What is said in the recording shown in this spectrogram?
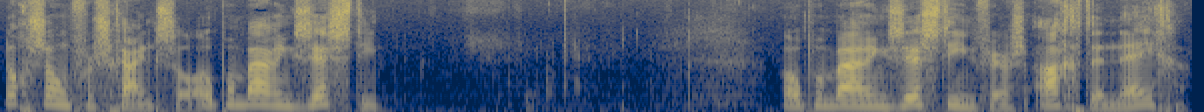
Nog zo'n verschijnsel. Openbaring 16. Openbaring 16, vers 8 en 9.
